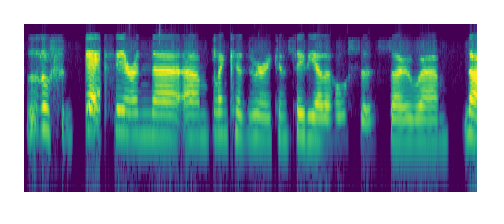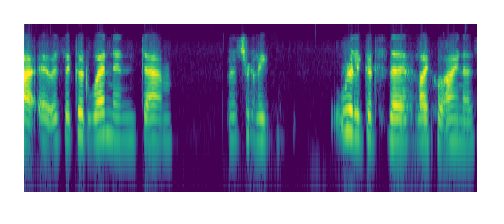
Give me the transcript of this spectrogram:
little gap there in the um, blinkers where he can see the other horses. So um, no, it was a good win, and um, it was really really good for the local owners.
